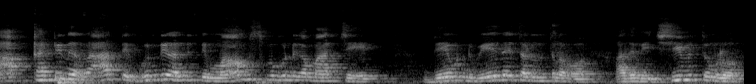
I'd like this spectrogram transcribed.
ఆ కట్టిన రాతి గుండె మాంసపు గుండెగా మార్చి దేవుడు నువ్వు ఏదైతే అడుగుతున్నావో అది నీ జీవితంలో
